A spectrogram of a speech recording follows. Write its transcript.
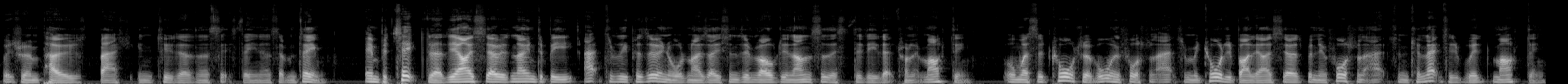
which were imposed back in 2016 and 17. In particular, the ICO is known to be actively pursuing organisations involved in unsolicited electronic marketing. Almost a quarter of all enforcement action recorded by the ICO has been enforcement action connected with marketing.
